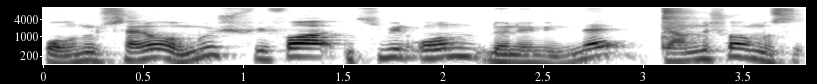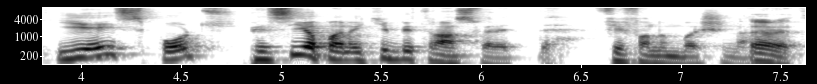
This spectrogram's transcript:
13 sene olmuş. FIFA 2010 döneminde yanlış olmasın EA Sports PES'i yapan ekibi transfer etti FIFA'nın başına. Evet.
